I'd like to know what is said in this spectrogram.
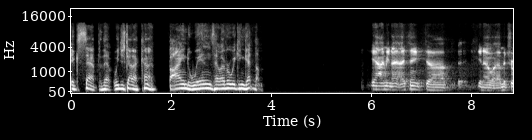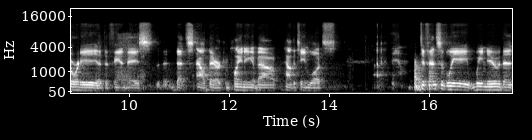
accept that we just got to kind of find wins however we can get them? Yeah, I mean, I, I think, uh, you know, a majority of the fan base that's out there complaining about how the team looks. Defensively, we knew that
